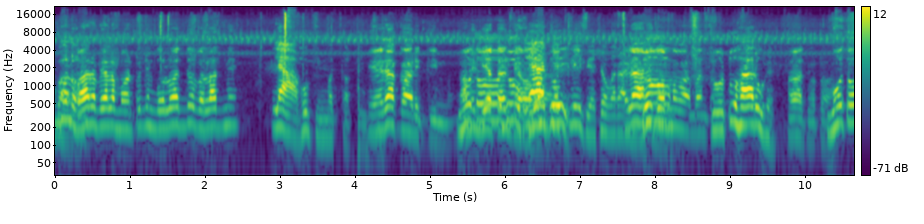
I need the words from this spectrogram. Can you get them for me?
બરાબર. પેલા મોન્ટુજી બોલવા જ દો ભલા જ મેં લે હું કિંમત કરતું એરા કરી કિંમત. અમે તો બે ત્રણ જો કેટલી ભેંસો ચોટું હારું છે. હા હું તો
